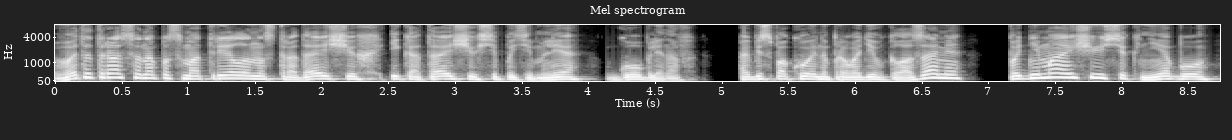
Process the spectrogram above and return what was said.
в этот раз она посмотрела на страдающих и катающихся по земле гоблинов, обеспокоенно проводив глазами поднимающуюся к небу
